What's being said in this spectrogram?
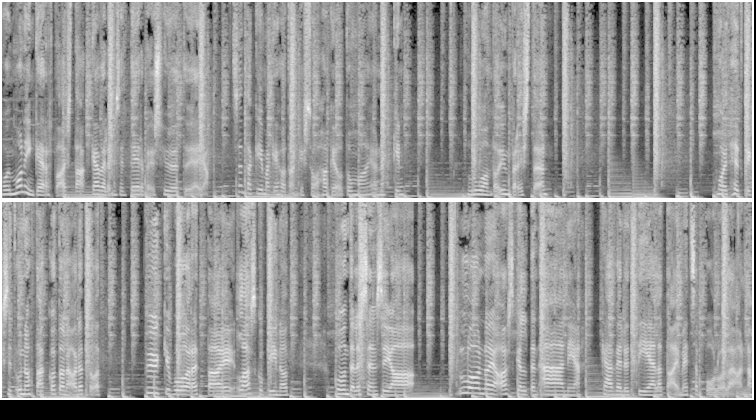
voi moninkertaistaa kävelemisen terveyshyötyjä ja sen takia mä kehotankin sua hakeutumaan jonnekin luontoympäristöön. Voit hetkeksi nyt unohtaa kotona odottavat pyykkivuoret tai laskupinot. Kuuntele sen sijaan luonnon ja askelten ääniä kävelytiellä tai metsäpoluilla ja anna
